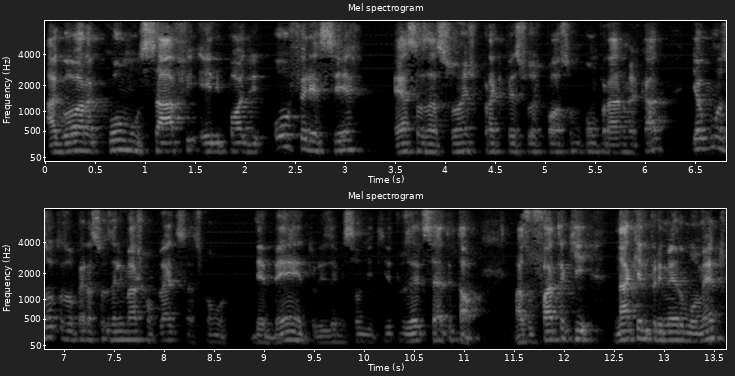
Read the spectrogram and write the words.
agora, como SAF, ele pode oferecer essas ações para que pessoas possam comprar no mercado e algumas outras operações ali mais complexas, como debêntures, emissão de títulos, etc. e tal. Mas o fato é que, naquele primeiro momento,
